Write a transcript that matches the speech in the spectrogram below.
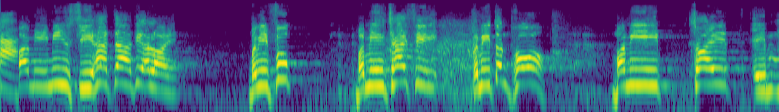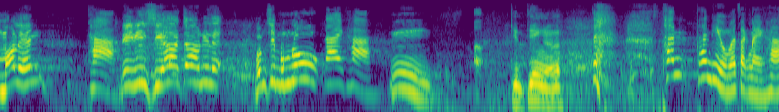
ค่ะ บะหมี่มีอยู่สี่ห้าเจ้าที่อร่อยบะหมี่ฟุกบะหมี่ชายสี่บะหมี่ต้นโพ บะหมี่ซอยไอ้หมอเหลงค่ะ นี่มีสี่ห้าเจ้านี่แหละ ผมชิมผมรู้ ได้ค่ะ อืมกินจริงเหรอท่านท่านหิวมาจากไหนคะ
